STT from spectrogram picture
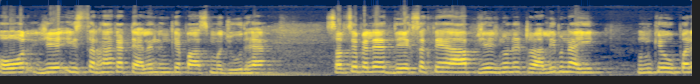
और ये इस तरह का टैलेंट इनके पास मौजूद है। सबसे पहले देख सकते हैं आप, ये इन्होंने ट्राली बनाई उनके ऊपर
